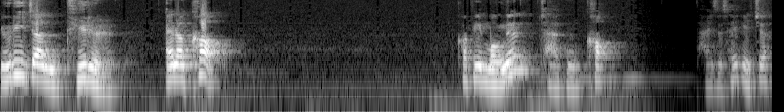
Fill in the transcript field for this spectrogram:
유리잔들을 and a cup 커피 먹는 작은 컵 다 해서 세 개죠.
